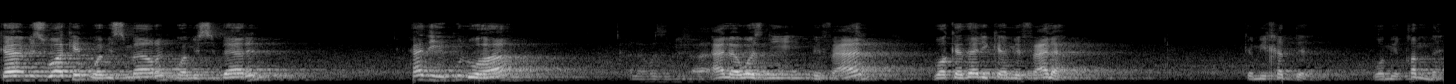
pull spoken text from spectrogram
كمسواك ومسمار ومسبار هذه كلها على وزن مفعال على وزن مفعال وكذلك مفعلة كمخدة ومقمة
